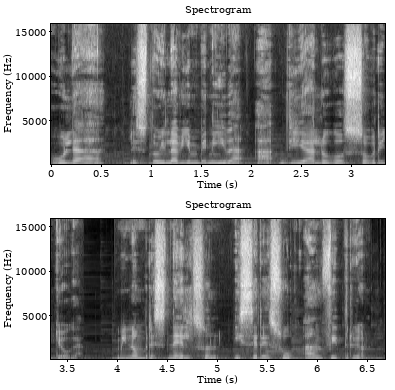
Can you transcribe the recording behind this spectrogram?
Hola, les doy la bienvenida a Diálogos sobre Yoga. Mi nombre es Nelson y seré su anfitrión.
